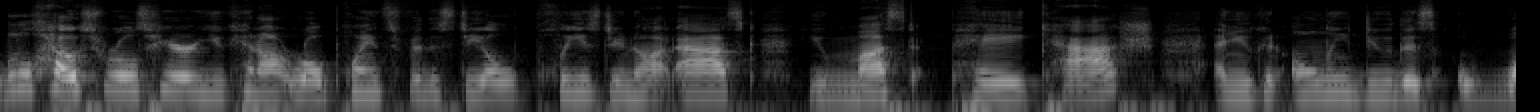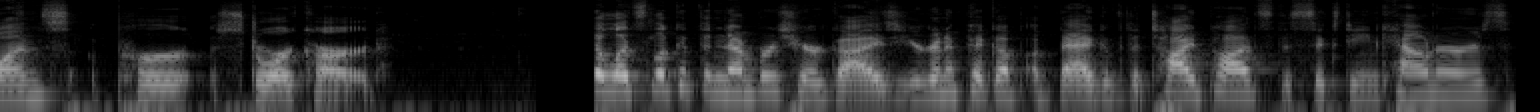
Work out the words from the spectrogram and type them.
Little house rules here. You cannot roll points for this deal. Please do not ask. You must pay cash, and you can only do this once per store card. So let's look at the numbers here, guys. You're going to pick up a bag of the Tide Pods, the 16 counters,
